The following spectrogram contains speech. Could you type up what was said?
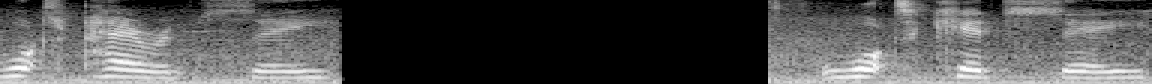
What parents see. What kids see.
